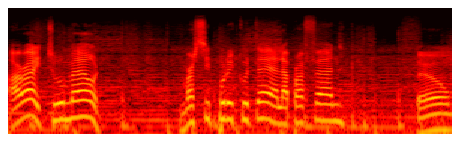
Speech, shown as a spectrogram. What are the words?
All right, tout le monde. Merci pour écouter. À la prochaine. Boom.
